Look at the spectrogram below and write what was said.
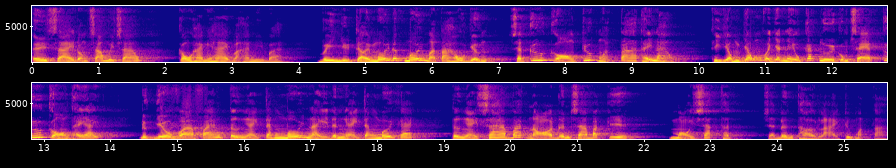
Ê-sai đoạn 66 câu 22 và 23. Vì như trời mới đất mới mà ta hầu dựng sẽ cứ còn trước mặt ta thể nào thì dòng giống và danh hiệu các ngươi cũng sẽ cứ còn thể ấy. Đức Giêsu va phán từ ngày trăng mới này đến ngày trăng mới khác, từ ngày xa bát nọ đến xa bát kia, mọi xác thịt sẽ đến thờ lại trước mặt ta.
